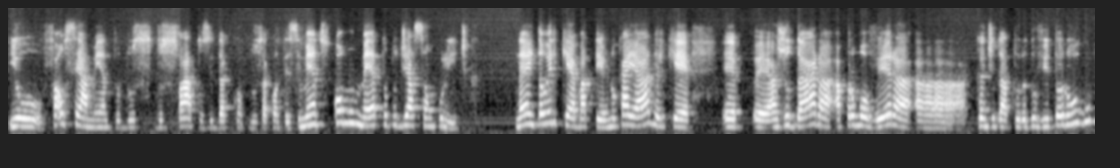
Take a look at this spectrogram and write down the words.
e o falseamento dos, dos fatos e da, dos acontecimentos como método de ação política. Né? Então, ele quer bater no caiado, ele quer é, é, ajudar a, a promover a, a, candidatura do Vitor Hugo,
